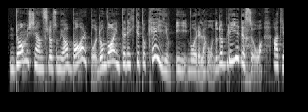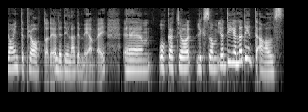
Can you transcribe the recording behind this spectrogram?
de känslor som jag bar på, de var inte riktigt okej i vår relation. Och då blir det så att jag inte pratade eller delade med mig. Ehm, och att jag liksom, jag delade inte alls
